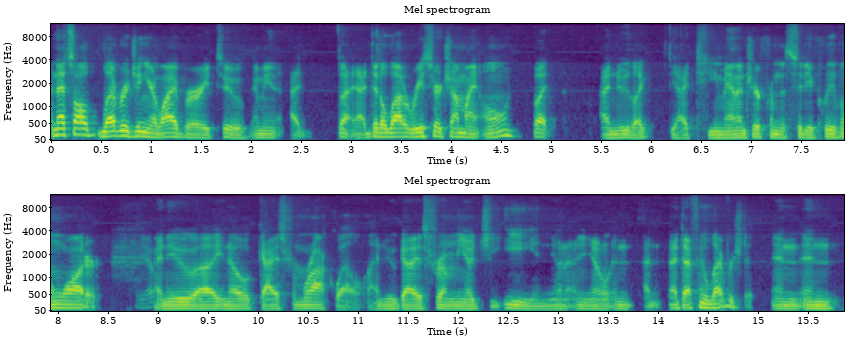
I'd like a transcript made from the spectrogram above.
and that's all leveraging your library too. I mean, I I did a lot of research on my own, but I knew like the IT manager from the city of Cleveland Water. Yep. I knew uh, you know guys from Rockwell. I knew guys from you know GE, and you know you know, and, and I definitely leveraged it, and and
